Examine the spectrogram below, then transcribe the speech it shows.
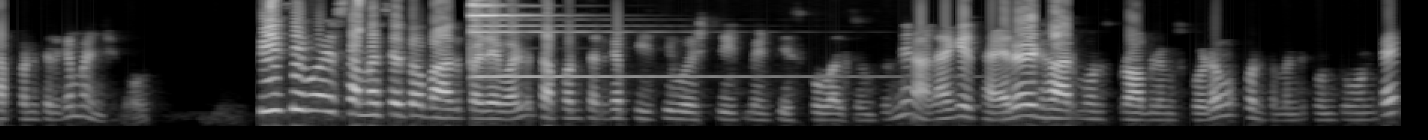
తప్పనిసరిగా మంచిగా అవుతుంది. పీసీఓఎస్ సమస్యతో బాధపడే వాళ్ళు తప్పనిసరిగా పీసీఓఎస్ ట్రీట్మెంట్ తీసుకోవాల్సి ఉంటుంది. అలాగే థైరాయిడ్ హార్మోన్స్ ప్రాబ్లమ్స్ కూడా కొంతమందికి ఉంటూ ఉంటాయి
